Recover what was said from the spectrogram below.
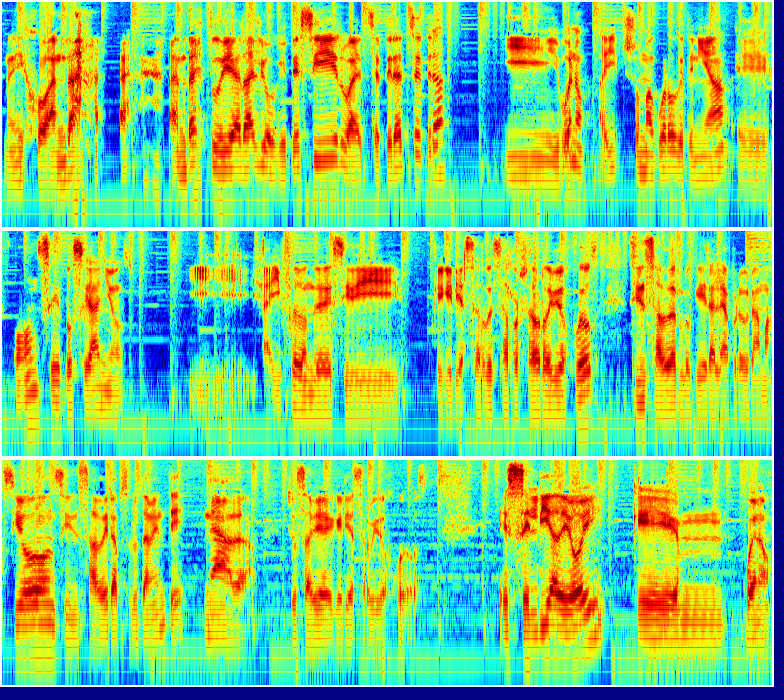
me dijo, anda, anda a estudiar algo que te sirva, etcétera, etcétera. Y bueno, ahí yo me acuerdo que tenía 11, eh, 12 años y ahí fue donde decidí que quería ser desarrollador de videojuegos sin saber lo que era la programación, sin saber absolutamente nada. Yo sabía que quería hacer videojuegos. Es el día de hoy que, mm, bueno,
